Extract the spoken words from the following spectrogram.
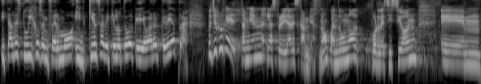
y tal vez tu hijo se enfermó y quién sabe qué lo tuvo que llevar al pediatra. Pues yo creo que también las prioridades cambian, ¿no? Cuando uno, por decisión, eh,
